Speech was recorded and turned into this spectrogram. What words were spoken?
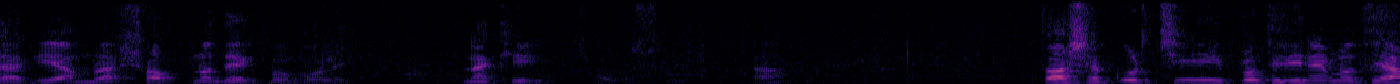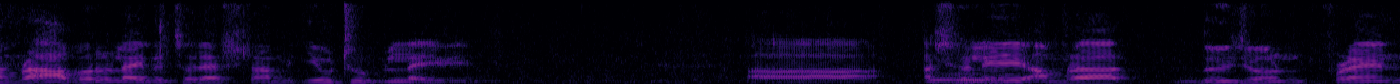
জাগি আমরা স্বপ্ন দেখব বলে। নাকি? অবশ্যই। হ্যাঁ। তো আশা করছি প্রতিদিনের মধ্যে আমরা আবারও লাইভে চলে আসলাম ইউটিউব লাইভে আসলে আমরা দুইজন ফ্রেন্ড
